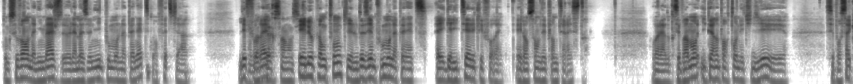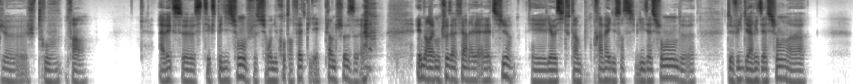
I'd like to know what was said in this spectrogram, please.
Donc souvent on a l'image de l'Amazonie, le poumon de la planète, mais en fait il y a les forêts et le plancton qui est le deuxième poumon de la planète à égalité avec les forêts et l'ensemble des plantes terrestres. Voilà, donc c'est vraiment hyper important d'étudier et c'est pour ça que je trouve, enfin, avec ce, cette expédition, je me suis rendu compte en fait qu'il y avait plein de choses, énormément de choses à faire là-dessus. et il y a aussi tout un travail de sensibilisation, de, de vulgarisation euh,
